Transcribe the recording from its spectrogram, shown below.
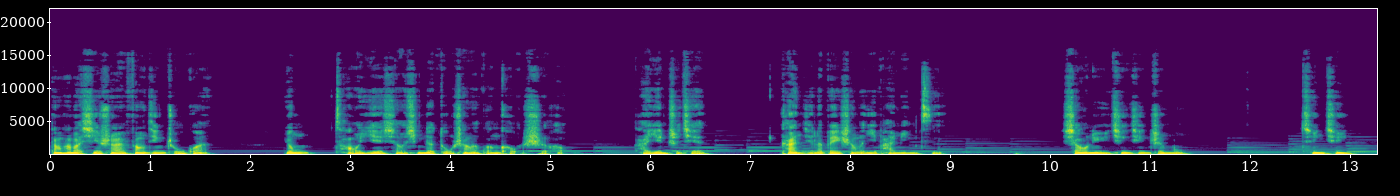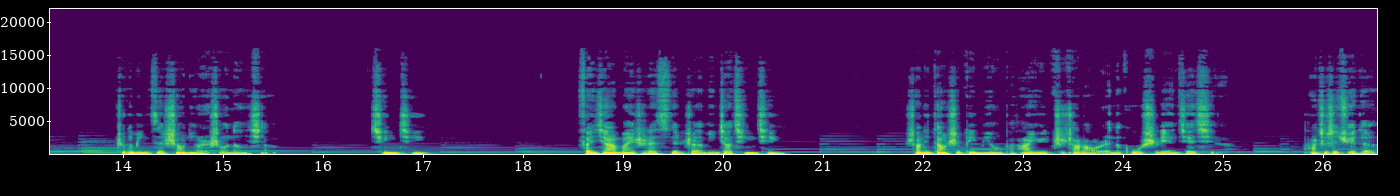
当他把蟋蟀放进竹管，用草叶小心地堵上了管口的时候，抬眼之间看见了碑上的一排名字：“小女青青之墓。”青青，这个名字少年耳熟能详。青青，坟下埋着的死者名叫青青。少年当时并没有把他与纸扎老人的故事连接起来，他只是觉得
